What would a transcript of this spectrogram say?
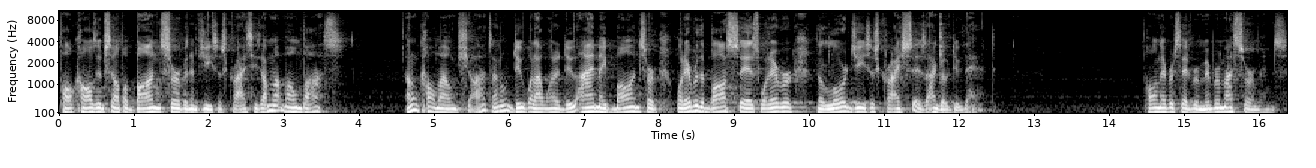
Paul calls himself a bond servant of Jesus Christ. He's, I'm not my own boss. I don't call my own shots. I don't do what I want to do. I'm a bondservant. Whatever the boss says, whatever the Lord Jesus Christ says, I go do that. Paul never said, Remember my sermons.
